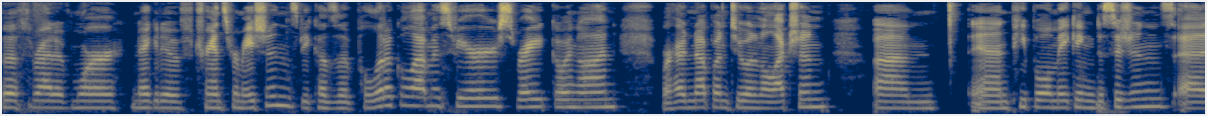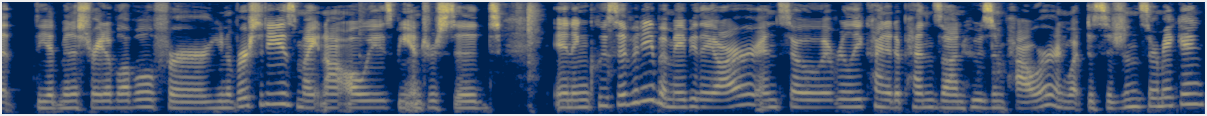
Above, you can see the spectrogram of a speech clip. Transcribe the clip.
the threat of more negative transformations because of political atmospheres, right, going on. We're heading up into an election, um, and people making decisions at the administrative level for universities might not always be interested in inclusivity, but maybe they are. And so it really kind of depends on who's in power and what decisions they're making.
